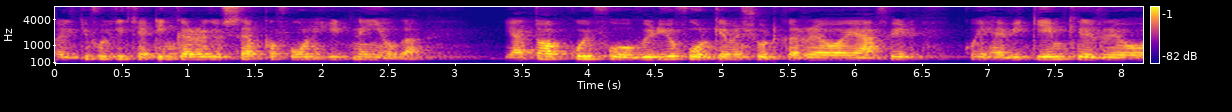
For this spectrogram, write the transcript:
हल्की फुल्की चैटिंग कर रहे हो उससे आपका फ़ोन हीट नहीं होगा। या तो आप कोई फो, वीडियो फोर में शूट कर रहे हो या फिर कोई हैवी गेम खेल रहे हो,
